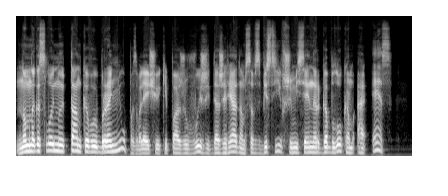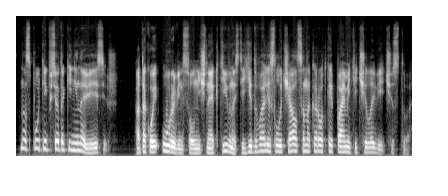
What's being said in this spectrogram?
Но многослойную танковую броню, позволяющую экипажу выжить даже рядом со взбесившимися энергоблоком АЭС, на спутник все-таки не навесишь. А такой уровень солнечной активности едва ли случался на короткой памяти человечества.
